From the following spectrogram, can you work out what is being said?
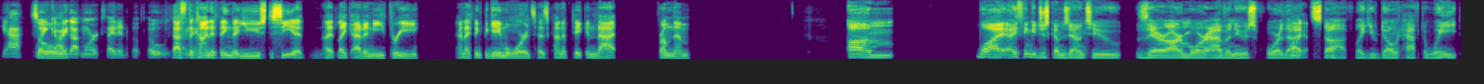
Yeah. So- like, I got more excited about those. that's the kind of thing that you used to see it at, like at an E3 and I think the game awards has kind of taken that from them Um, well, I, I think it just comes down to there are more avenues for that Oh, yeah. stuff. Like you don't have to wait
